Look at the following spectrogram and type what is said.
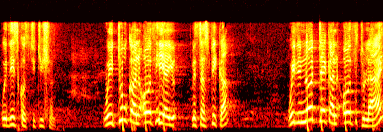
with this constitution. We took an oath here, Mr. Speaker. We did not take an oath to lie.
